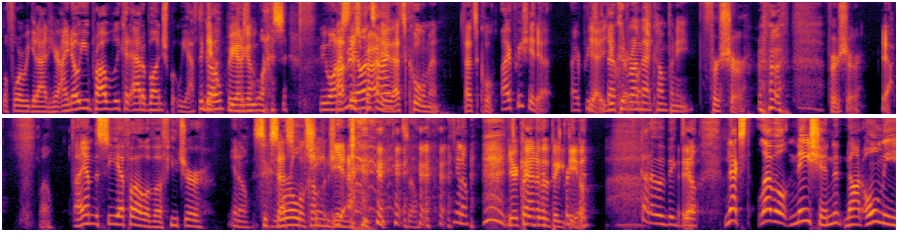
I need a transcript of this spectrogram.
before we get out of here. I know you probably could add a bunch, but we have to Yeah, go. we gotta go. We want to we want to I'm stay just on proud of you. time. That's cool, man. That's cool. I appreciate Yeah. that. I appreciate that. Yeah, you could run much. that company for sure. for sure. Yeah. Well, I am the CFO of a future you know, Successful world changing. company. Yeah. so, you know, You're kind of a big deal. good. Kind of a big deal. Next Level Nation, not only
